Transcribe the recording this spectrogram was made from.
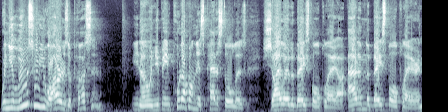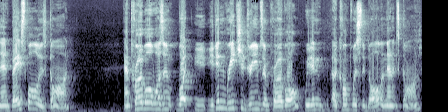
when you lose who you are as a person, you know, and you're being put up on this pedestal as Shilo the baseball player, Adam the baseball player, and then baseball is gone. And pro ball wasn't what you, you didn't reach your dreams in pro ball. We didn't accomplish the goal, and then it's gone.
